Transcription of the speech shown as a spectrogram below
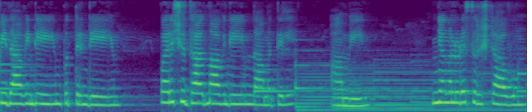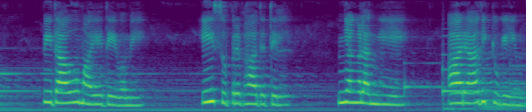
പിതാവിന്റെയും പുത്രന്റെയും പരിശുദ്ധാത്മാവിന്റെയും നാമത്തിൽ ആമേൻ. ഞങ്ങളുടെ സൃഷ്ടാവും പിതാവുമായ ദൈവമേ ഈ സുപ്രഭാതത്തിൽ ഞങ്ങൾ അങ്ങയെ ആരാധിക്കുകയും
